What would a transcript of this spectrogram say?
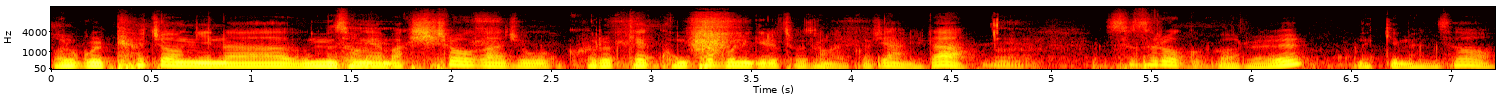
얼굴 표정이나 음성에 막 실어가지고 그렇게 공포 분위기를 조성할 것이 아니라 스스로 그거를 느끼면서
